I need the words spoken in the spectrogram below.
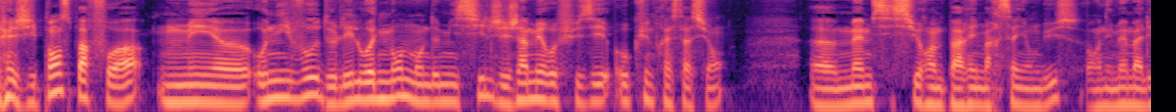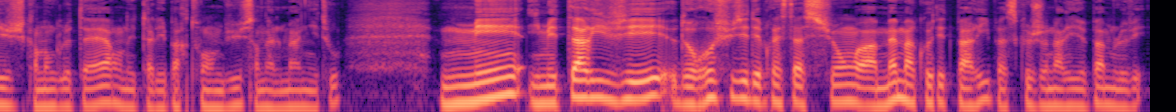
j'y pense parfois, mais euh, au niveau de l'éloignement de mon domicile, j'ai jamais refusé aucune prestation. Euh, même si sur un Paris-Marseille en bus, on est même allé jusqu'en Angleterre, on est allé partout en bus, en Allemagne et tout. Mais il m'est arrivé de refuser des prestations, même à côté de Paris, parce que je n'arrivais pas à me lever.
